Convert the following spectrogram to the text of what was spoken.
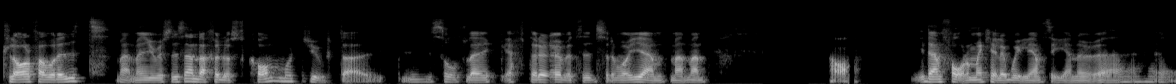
klar favorit, men, men USCs enda förlust kom mot Utah i Salt Lake efter övertid, så det var jämnt, men, men ja, i den formen Caleb Williams är nu, eh, eh,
